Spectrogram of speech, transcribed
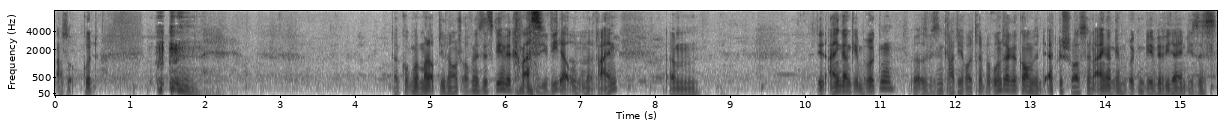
Achso, gut. Dann gucken wir mal, ob die Lounge offen ist. Jetzt gehen wir quasi wieder unten rein. Ähm, den Eingang im Rücken, also wir sind gerade die Rolltreppe runtergekommen, sind Erdgeschoss, den Eingang im Rücken gehen wir wieder in dieses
